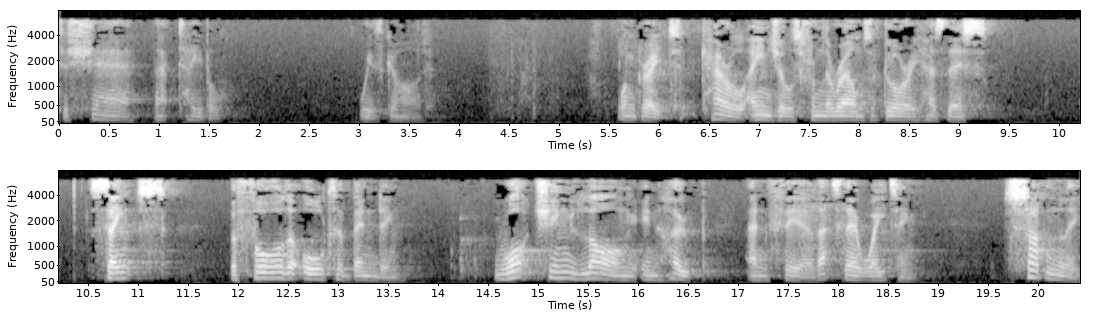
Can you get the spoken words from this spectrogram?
to share that table with God? One great carol, Angels from the Realms of Glory, has this Saints before the altar bending, watching long in hope and fear. That's their waiting. Suddenly,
